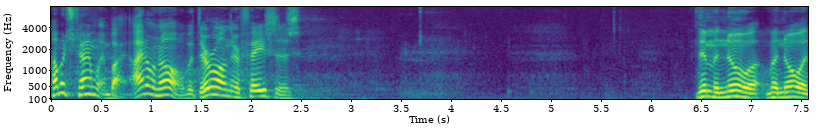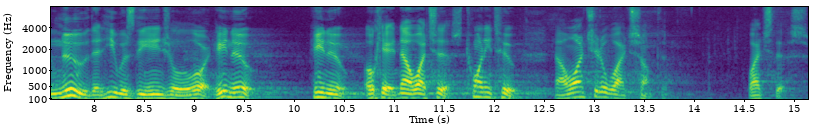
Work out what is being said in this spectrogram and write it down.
How much time went by? I don't know, but they're on their faces. Then Manoah, Manoah knew that he was the angel of the Lord. He knew. He knew. Okay, now watch this 22. Now I want you to watch something. Watch this.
